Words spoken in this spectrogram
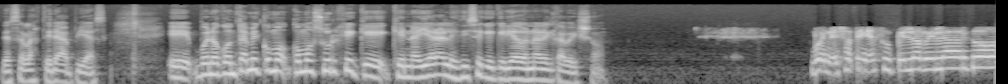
de hacer las terapias. bueno, contame cómo, cómo surge que Nayara les dice que quería donar el cabello. Bueno, ella tenía su pelo re largo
